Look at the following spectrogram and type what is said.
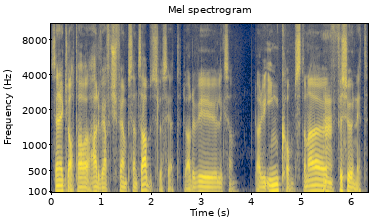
Sen är det klart, hade vi haft 25% arbetslöshet, då hade vi ju liksom, då hade ju inkomsterna mm. försvunnit.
